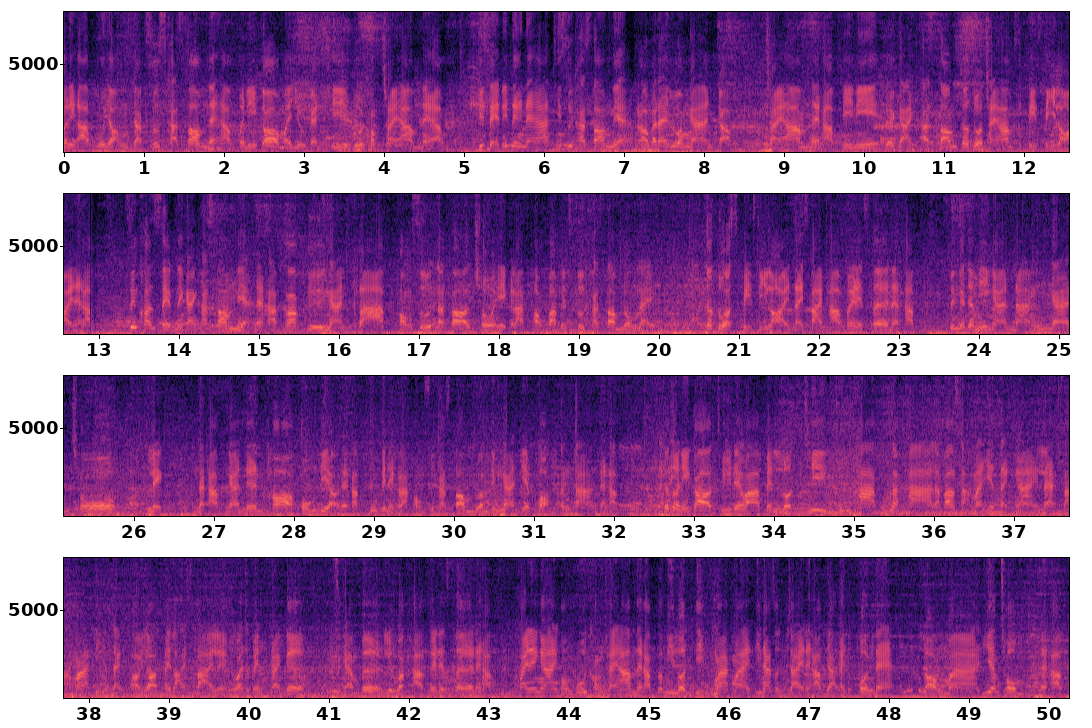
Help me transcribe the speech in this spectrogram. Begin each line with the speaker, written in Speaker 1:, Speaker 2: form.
Speaker 1: วัสดีครับ หมูหยองจากซุสคัสตอมนะครับ วันนี้ก็มาอยู่กันที่บูธของ t r i u m p นะครับ พิเศษนิดนึงนะฮะที่ซุสคัสตอมเนี่ย เราก็ได้ร่วมงานกับ t r i u m p นะครับ ปีนี้โดยการคัสตอมเจ้าตัว t r i u m p Speed 400 นะครับ ซึ่งคอนเซปต์ในการคัสตอมเนี่ยนะครับ ก็คืองานคราฟของซูดแล้วก็โชว์เอกลักษณ์ของความเป็นซูดคัสตอมลงในเจ้าตัว Speed 400 ในสไตล์คาเฟ่เรสเตอร์นะครับซึ่งก็จะมีงานหนังงานโชว์เหล็ก นะครับงานเดินท่อโค้งเดี่ยวนะครับ ซึ่งเป็นเอกลักษณ์ของซูคัสตอมรวมถึงงานเย็บเบาะต่างๆนะครับเจ้าตัวนี้ก็ถือได้ว่าเป็นรถที่คุ้มค่าคุ้มราคา แล้วก็สามารถที่จะแต่งง่าย และสามารถที่จะแต่งต่อยอดไปหลายสไตล์เลย ไม่ว่าจะเป็น Tracker Scamper หรือว่า Cafe Racer นะครับภายในงานของบูธของ t r i u m p นะครับก็มีรถอีกมากมายที่น่าสนใจนะครับ อยากให้ทุกคนนะลองมาเยี่ยมชมนะครับ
